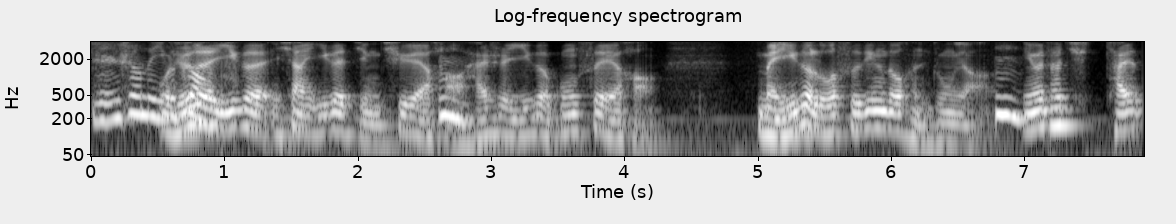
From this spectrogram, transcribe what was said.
人生的一我觉个状态。得一个像一个景区也好，嗯。还是一个公司也好，每一个螺丝钉都很重要，嗯。因为它去才呃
